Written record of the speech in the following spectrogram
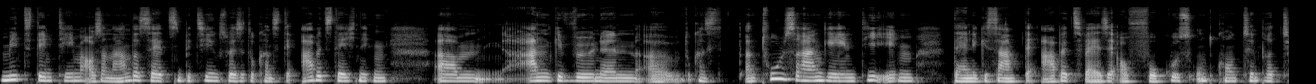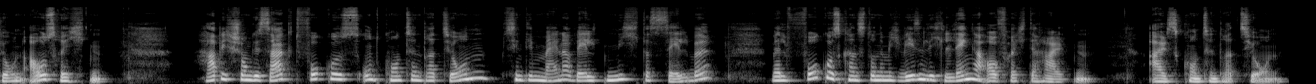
mit dem Thema auseinandersetzen, beziehungsweise du kannst dir Arbeitstechniken ähm, angewöhnen, äh, du kannst an Tools rangehen, die eben deine gesamte Arbeitsweise auf Fokus und Konzentration ausrichten. Habe ich schon gesagt, Fokus und Konzentration sind in meiner Welt nicht dasselbe, weil Fokus kannst du nämlich wesentlich länger aufrechterhalten als Konzentration.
